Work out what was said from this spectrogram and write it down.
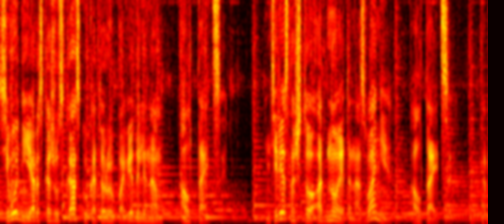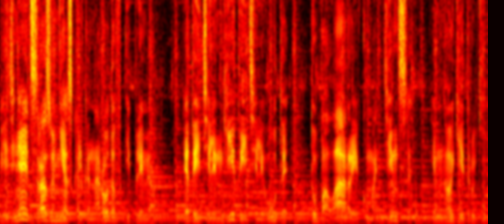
Сегодня я расскажу сказку, которую поведали нам алтайцы. Интересно, что одно это название, алтайцы, объединяет сразу несколько народов и племен. Это и теленгиты, и телеуты, тубалары, и кумандинцы, и многие другие.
